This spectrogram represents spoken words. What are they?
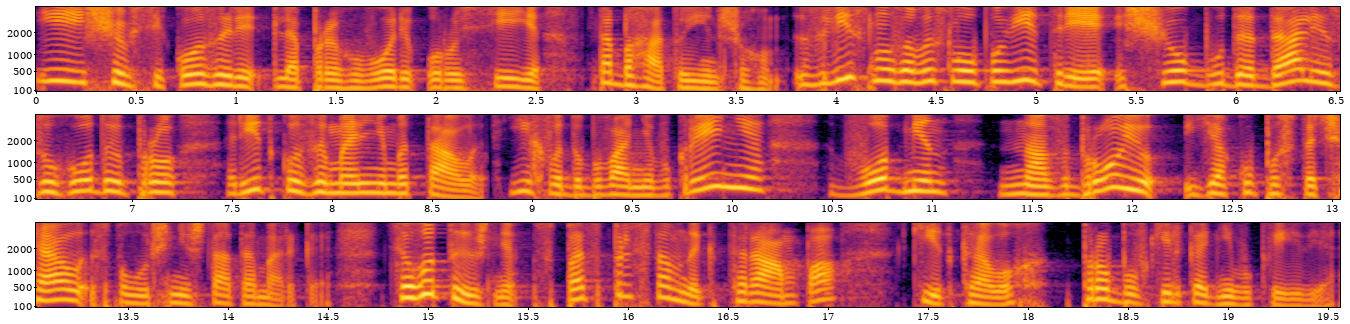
і що всі козирі для переговорів у Росії та багато іншого. Звісно, зависло у повітрі, що буде далі з угодою про рідкоземельні метали, їх видобування в Україні в обмін на зброю, яку постачали Сполучені Штати Америки. Цього тижня спецпредставник Трампа Кіт Келох пробув кілька днів у Києві.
